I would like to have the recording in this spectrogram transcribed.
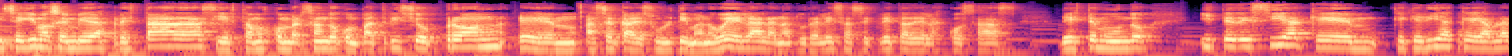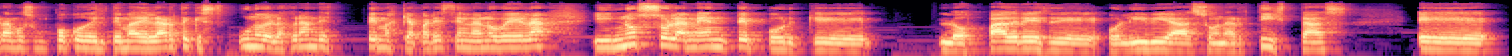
Y seguimos en Vidas Prestadas y estamos conversando con Patricio Pron eh, acerca de su última novela, La naturaleza secreta de las cosas de este mundo. Y te decía que, quería que habláramos un poco del tema del arte, que es uno de los grandes temas que aparece en la novela, y no solamente porque los padres de Olivia son artistas, eh,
